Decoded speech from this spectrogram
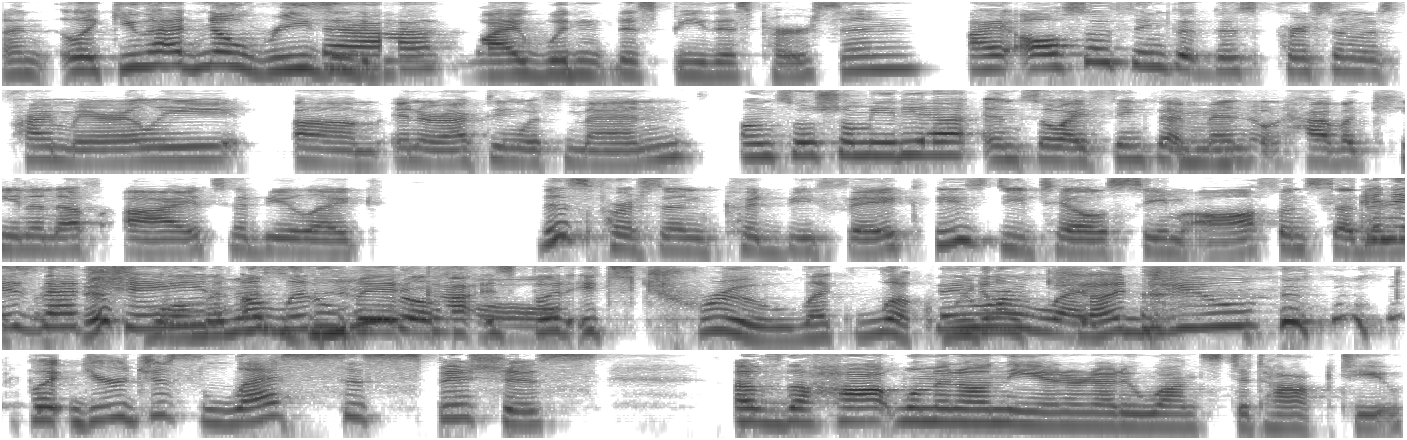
And like you had no reason to be like, why wouldn't this be this person? I also think that this person was primarily um, interacting with men on social media. And so I think that Mm. men don't have a keen enough eye to be like, this person could be fake. These details seem off. Instead, and is like, that "This shade a little bit guys but it's true like look They we don't like- judge you but you're just less suspicious of the hot woman on the internet who wants to talk to you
